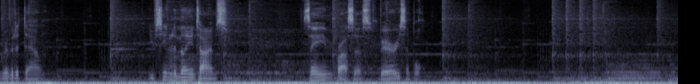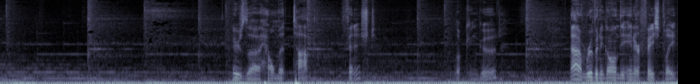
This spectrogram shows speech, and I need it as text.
rivet it down. You've seen it a million times. Same process, very simple. Here's the helmet top finished. Looking good. Now I'm riveting on the inner faceplate.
